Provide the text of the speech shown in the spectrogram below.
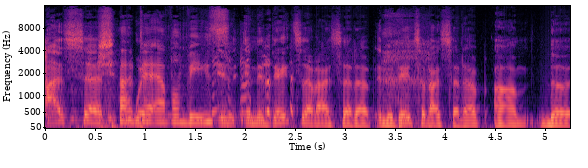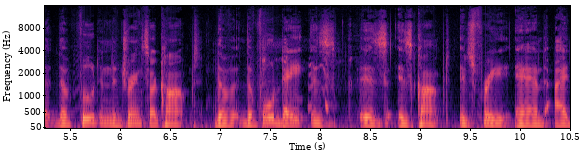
I said Shout when- to Applebee's. in, in the dates that I set up. In the dates that I set up, um, the the food and the drinks are comped. the The full date is is is comped. It's free, and I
